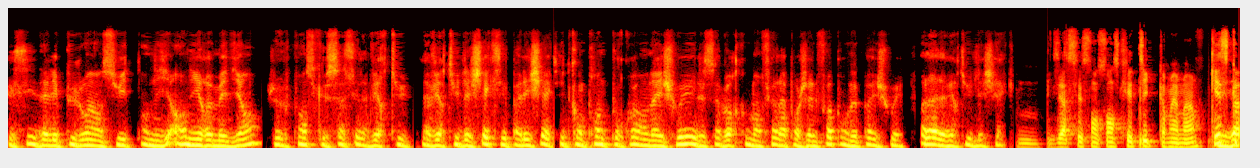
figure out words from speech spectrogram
essayer d'aller plus loin ensuite en y, en y remédiant. Je pense que ça, c'est la vertu. La vertu de l'échec, c'est pas l'échec, c'est de comprendre pourquoi on a échoué et de savoir comment faire la prochaine fois pour ne pas échouer. Voilà la vertu de l'échec. Hmm. Exercer son sens critique quand même. Hein. Qu'est-ce, que,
